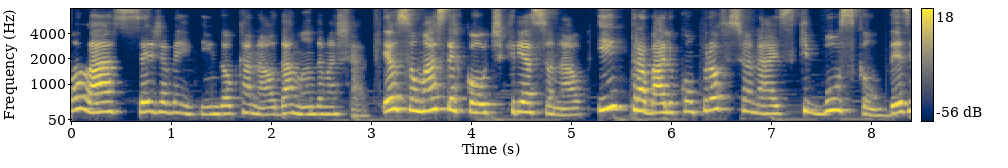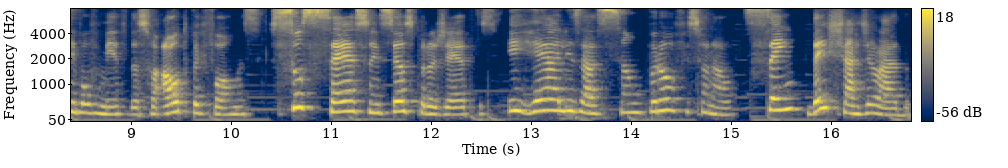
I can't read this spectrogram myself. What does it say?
Olá, seja bem-vindo ao canal da Amanda Machado. Eu sou Master Coach Criacional e trabalho com profissionais que buscam desenvolvimento da sua auto performance, sucesso em seus projetos e realização profissional, sem deixar de lado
